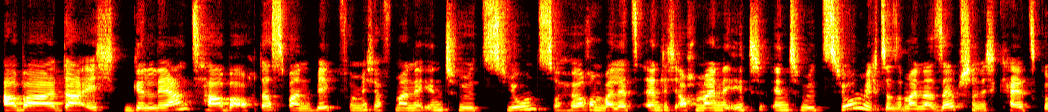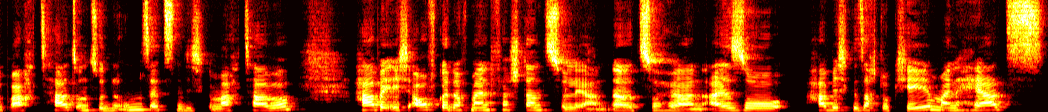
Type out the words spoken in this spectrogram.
Aber da ich gelernt habe, auch das war ein Weg für mich, auf meine Intuition zu hören, weil letztendlich auch meine Intuition mich zu meiner Selbstständigkeit gebracht hat und zu den Umsätzen, die ich gemacht habe, habe ich aufgehört, auf meinen Verstand zu lernen, äh, zu hören. Also habe ich gesagt, okay, mein Herz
